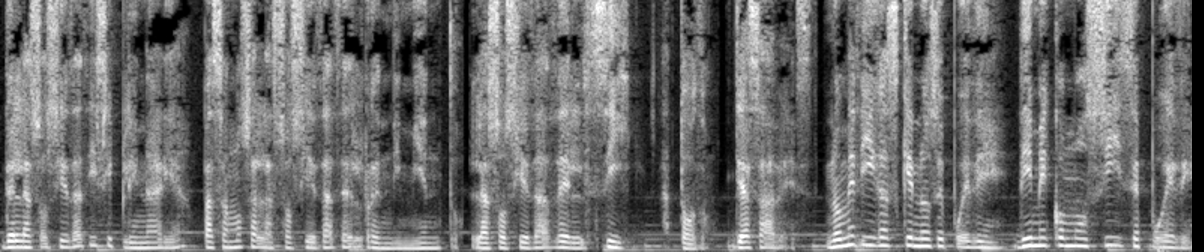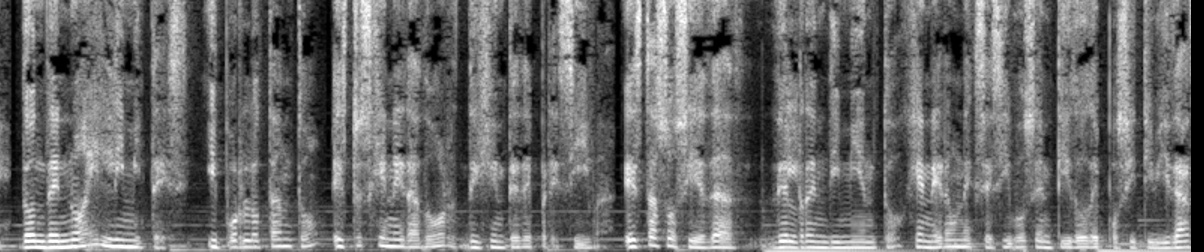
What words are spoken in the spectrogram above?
De la sociedad disciplinaria pasamos a la sociedad del rendimiento, la sociedad del sí a todo. Ya sabes, no me digas que no se puede, dime cómo sí se puede, donde no hay límites y por lo tanto esto es generador de gente depresiva. Esta sociedad del rendimiento genera un excesivo sentido de positividad,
